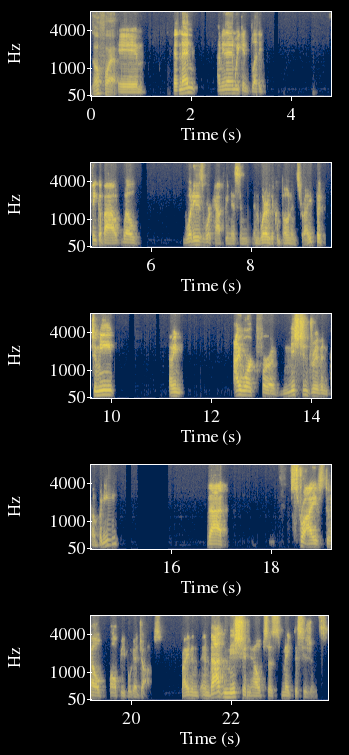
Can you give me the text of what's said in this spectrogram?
Go for it. Um, and then I mean, then we can like think about, well, what is work happiness and, and what are the components, right? But to me, I mean, I work for a mission driven company that strives to help all people get jobs, right? And, and that mission helps us make decisions.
